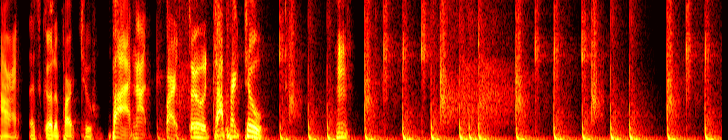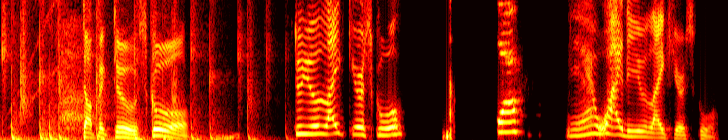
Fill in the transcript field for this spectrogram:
All right, let's go to part two. Bah, not part two, topic two. Hmm. Topic two, school. Do you like your school? Yeah. Yeah, why do you like your school?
